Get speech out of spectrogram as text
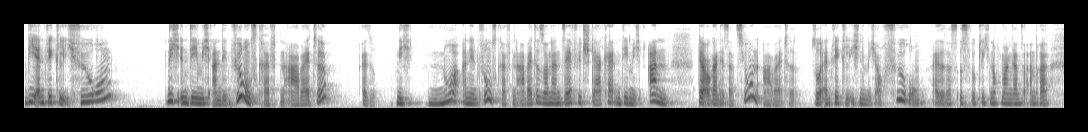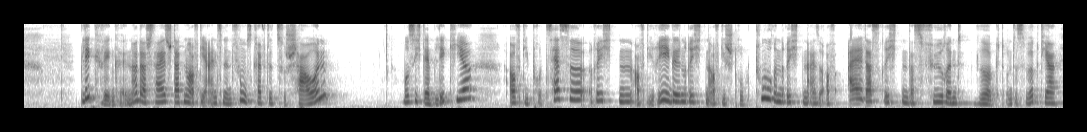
wie entwickle ich Führung? Nicht indem ich an den Führungskräften arbeite, also nicht nur an den Führungskräften arbeite, sondern sehr viel stärker, indem ich an der Organisation arbeite. So entwickle ich nämlich auch Führung. Also das ist wirklich nochmal ein ganz anderer Blickwinkel. Ne? Das heißt, statt nur auf die einzelnen Führungskräfte zu schauen, muss sich der Blick hier auf die Prozesse richten, auf die Regeln richten, auf die Strukturen richten, also auf all das richten, das führend wirkt. Und es wirkt ja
